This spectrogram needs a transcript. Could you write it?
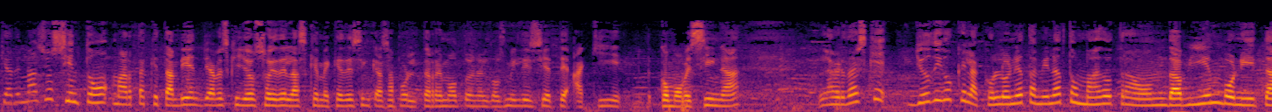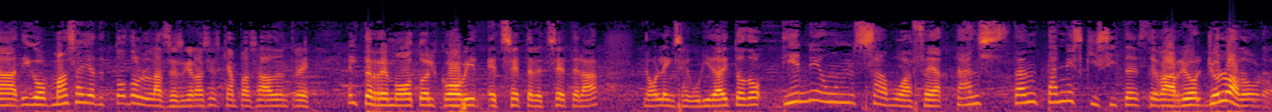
que además yo siento, Marta, que también, ya ves que yo soy de las que me quedé sin casa por el terremoto en el 2017 aquí como vecina. La verdad es que yo digo que la colonia también ha tomado otra onda bien bonita. Digo, más allá de todas las desgracias que han pasado entre el terremoto, el COVID, etcétera, etcétera, no, la inseguridad y todo, tiene un savoir-faire tan, tan, tan exquisita este barrio. Yo lo adoro.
